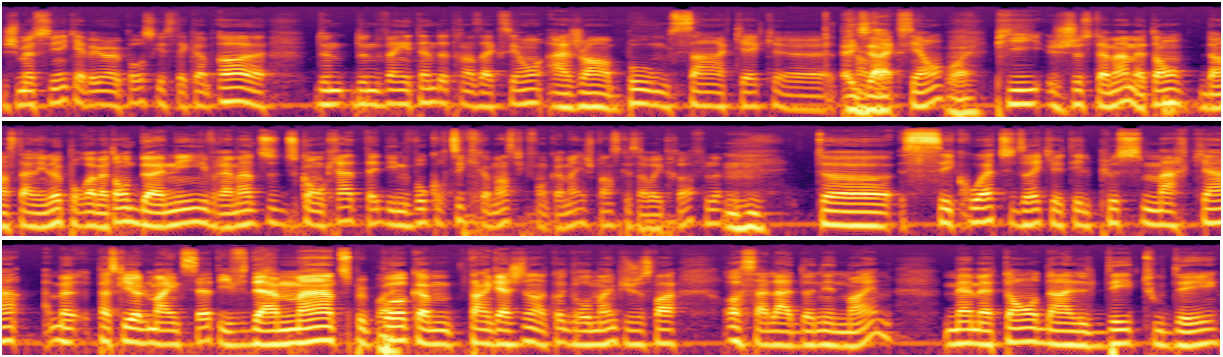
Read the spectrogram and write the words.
je me souviens qu'il y avait eu un post que c'était comme, ah, euh, d'une vingtaine de transactions à genre, boum, 100 quelques euh, transactions. Puis justement, mettons, dans cette année-là, pour, mettons, donner vraiment du, concret, peut-être des nouveaux courtiers qui commencent puis qui font comment, je pense que ça va être off, là. Mm-hmm c'est quoi, tu dirais, qui a été le plus marquant? Parce qu'il y a le mindset, évidemment, tu peux pas comme t'engager dans le cas de gros de même puis juste faire « Ah, oh, ça l'a donné de même ». Mais mettons, dans le day-to-day,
